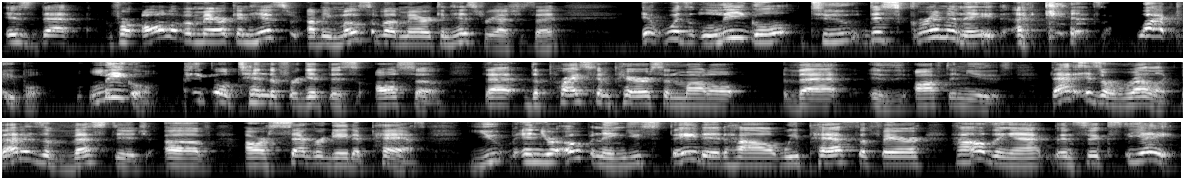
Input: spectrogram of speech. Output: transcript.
is that for all of American history, I mean, most of American history, I should say, it was legal to discriminate against black people. Legal. People tend to forget this also that the price comparison model that is often used that is a relic that is a vestige of our segregated past you in your opening you stated how we passed the fair housing act in 68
